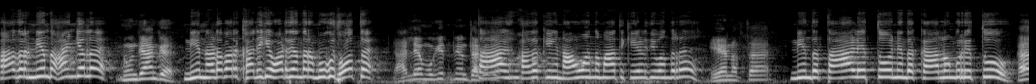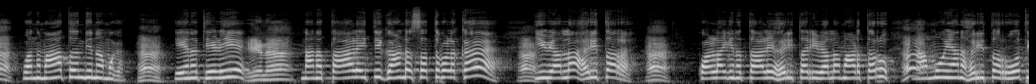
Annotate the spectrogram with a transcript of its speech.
ಆದ್ರ ನಿಂದ ಹಂಗಿಲ್ಲ ನೀನ್ ನಡಬಾರ ಕಾಲಿಗೆ ಹೊಡೆದೆ ಅಂದ್ರೆ ಮುಗಿದ್ ಹೋತ. ಅಲ್ಲೇ ಮುಗಿತ್ ಅದಕ್ಕೆ ಈಗ ನಾವು ಒಂದು ಮಾತು ಕೇಳಿದೀವಿ ಅಂದ್ರ ಏನತ್ತ ನಿಂದ ತಾಳಿತ್ತು ನಿಂದ ಕಾಲುಂಗುರಿತ್ತು. ಒಂದು ಮಾತು ಅಂದಿ ನಮಗ. ಏನಂತ ಹೇಳಿ? ನನ್ನ ತಾಳೈತಿ ಗಂಡ ಸತ್ತ ಬಳಕ. ಇವೆಲ್ಲ ಹರಿತಾರ. ಕೊಳ್ಳಾಗಿನ ತಾಳಿ ಹರಿತಾರ ಇವೆಲ್ಲ ಮಾಡ್ತಾರು. ನಮ್ಮ ಏನ್ ಹರಿತಾರು ಓತ್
